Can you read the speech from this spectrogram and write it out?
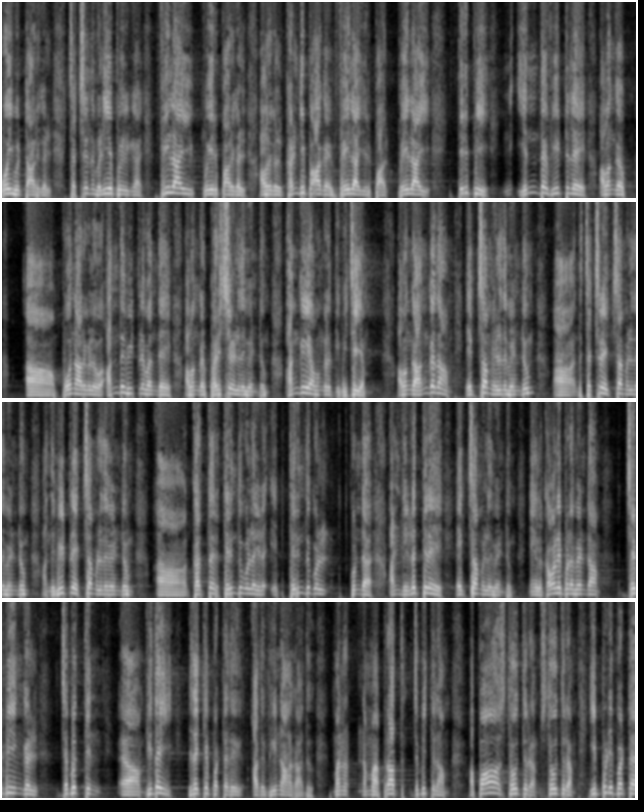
போய்விட்டார்கள். சர்ச்சிலிருந்து வெளியே போயிருக்கார் ஃபீலாகி போயிருப்பார்கள். அவர்கள் கண்டிப்பாக ஃபெயிலாகி இருப்பார் ஃபெயிலாகி திருப்பி எந்த வீட்டிலே அவங்க போனார்களோ அந்த வீட்டில் வந்து அவங்க பரிசு எழுத வேண்டும். அங்கே அவங்களுக்கு விஜயம். அவங்க அங்கே தான் எக்ஸாம் எழுத வேண்டும். அந்த சர்ச்சில் எக்ஸாம் எழுத வேண்டும். அந்த வீட்டில் எக்ஸாம் எழுத வேண்டும். கர்த்தர் தெரிந்து கொள்ள இட- தெரிந்து கொள் கொண்ட அந்த இடத்திலே எக்ஸாம் எழுத வேண்டும். நீங்கள் கவலைப்பட வேண்டாம். ஜெபியுங்கள். ஜெபத்தின் விதை விதைக்கப்பட்டது அது வீணாகாது. மன நம்ம பிரார்த்த ஜபிக்கலாம். அப்பா ஸ்தோத்திரம் ஸ்தோத்திரம். இப்படிப்பட்ட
